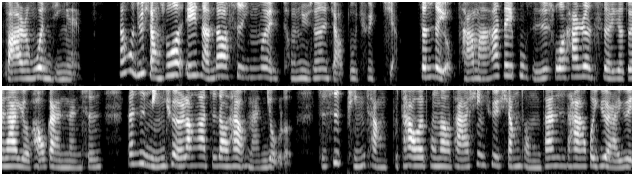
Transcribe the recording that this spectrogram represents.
乏人问津诶、然后我就想说，诶，难道是因为从女生的角度去讲，真的有差吗？她这一步只是说她认识了一个对她有好感的男生，但是明确的让她知道她有男友了，只是平常不太会碰到他，兴趣相同，但是他会越来越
